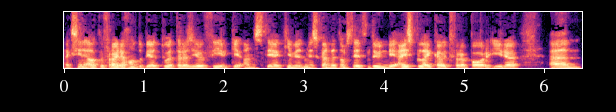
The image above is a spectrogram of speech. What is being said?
Ek sien elke Vrydag aand op jou Twitter as jy jou vuurtjie aansteek. Jy weet mense kan dit nog steeds doen. Die ys bly koud vir 'n paar ure. Ehm um,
